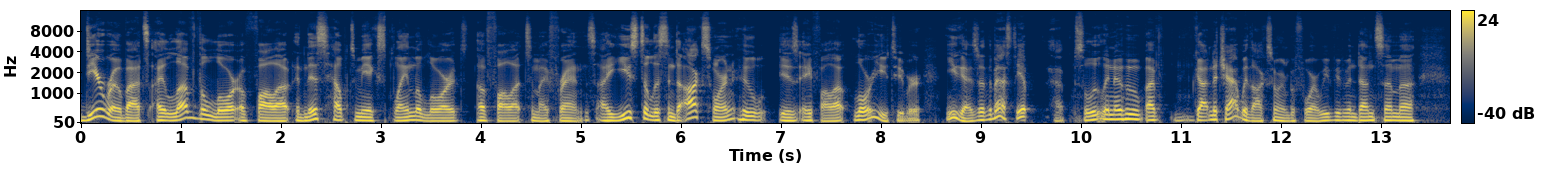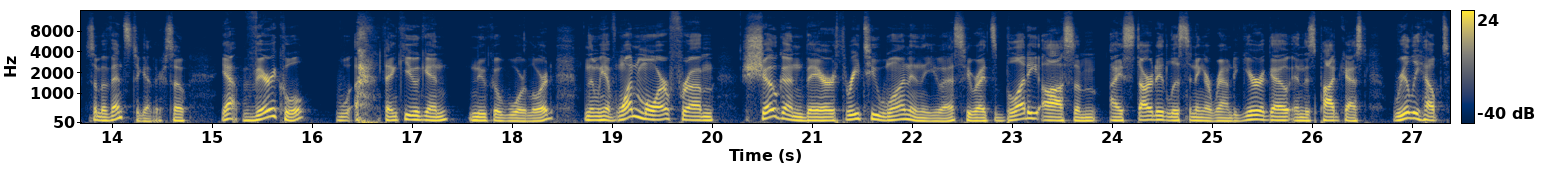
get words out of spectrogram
Dear robots, I love the lore of Fallout, and this helped me explain the lore of Fallout to my friends. I used to listen to Oxhorn, who is a Fallout lore YouTuber. You guys are the best. Yep, absolutely know who I've gotten to chat with Oxhorn before. We've even done some uh, some events together. So yeah, very cool. Thank you again, Nuka Warlord. And then we have one more from Shogun Bear 321 in the US who writes, Bloody awesome. I started listening around a year ago, and this podcast really helped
